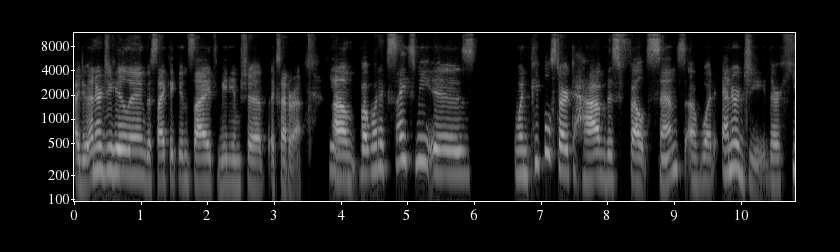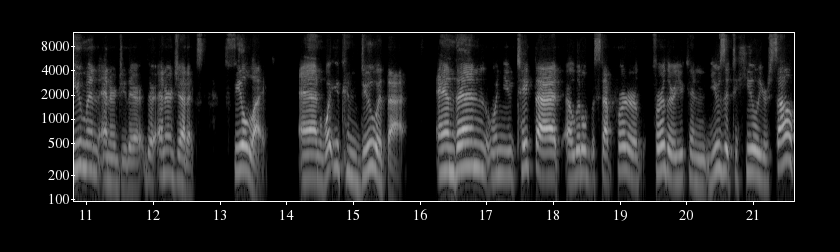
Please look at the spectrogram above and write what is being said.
I do energy healing, the psychic insights, mediumship, etc. Yeah. Um, but what excites me is when people start to have this felt sense of what energy, their human energy, their, their energetics feel like, and what you can do with that. And then when you take that a little step further, further, you can use it to heal yourself,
